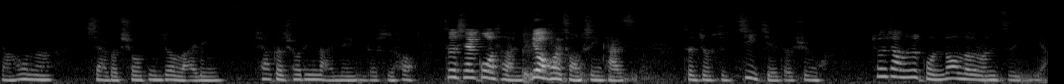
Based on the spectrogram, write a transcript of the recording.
然后呢，下个秋天就来临。下个秋天来临的时候，这些过程又会重新开始，这就是季节的循环，就像是滚动的轮子一样。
